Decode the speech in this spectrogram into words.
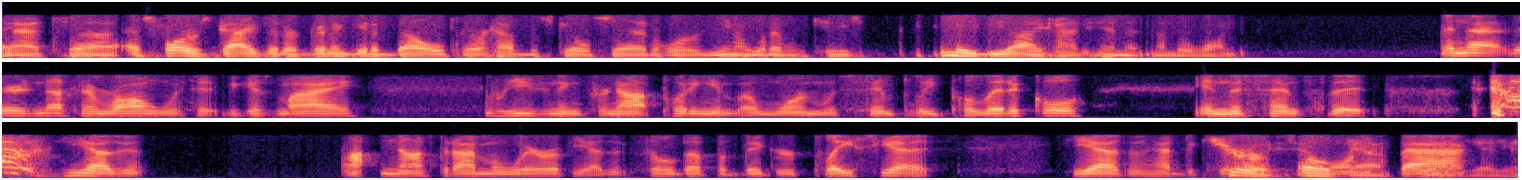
at uh, as far as guys that are going to get a belt or have the skill set or you know whatever the case. Maybe I had him at number one. And that there's nothing wrong with it because my reasoning for not putting him at one was simply political in the sense that he hasn't uh, not that I'm aware of, he hasn't filled up a bigger place yet. He hasn't had to carry Sure. himself Oh on yeah. his back. Yeah, yeah.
